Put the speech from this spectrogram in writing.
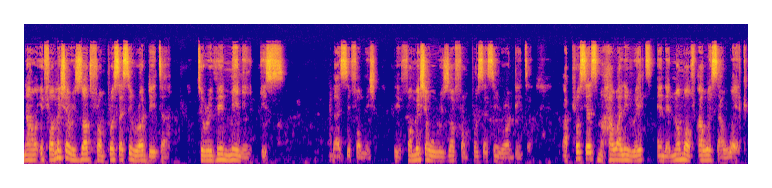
Now, information results from processing raw data to reveal meaning is that's information. Information will result from processing raw data. I process my hourly rate and the number of hours I work,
